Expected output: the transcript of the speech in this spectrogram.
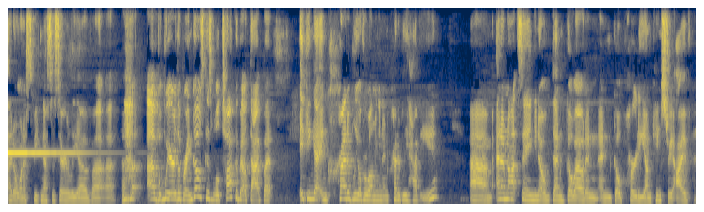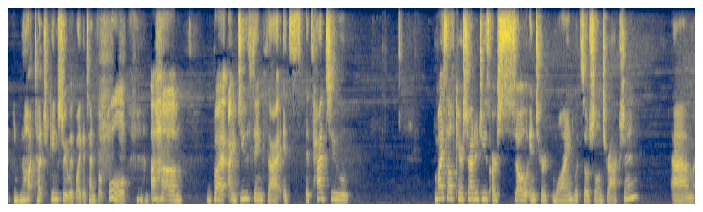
I don't want to speak necessarily of uh, of where the brain goes because we'll talk about that, but it can get incredibly overwhelming and incredibly heavy. Um, and I'm not saying, you know, then go out and, and go party on King Street. I've not touched King Street with like a 10 foot pole. um, but I do think that it's it's had to my self-care strategies are so intertwined with social interaction. Um,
